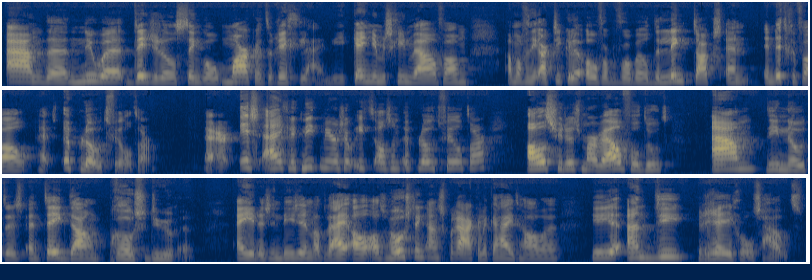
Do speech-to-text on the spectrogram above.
aan de nieuwe Digital Single Market richtlijn. Die ken je misschien wel van allemaal van die artikelen over bijvoorbeeld de linktax en in dit geval het uploadfilter. Er is eigenlijk niet meer zoiets als een uploadfilter als je dus maar wel voldoet aan die notice- en takedown procedure. En je dus in die zin, wat wij al als hosting aansprakelijkheid hadden, je je aan die regels houdt.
